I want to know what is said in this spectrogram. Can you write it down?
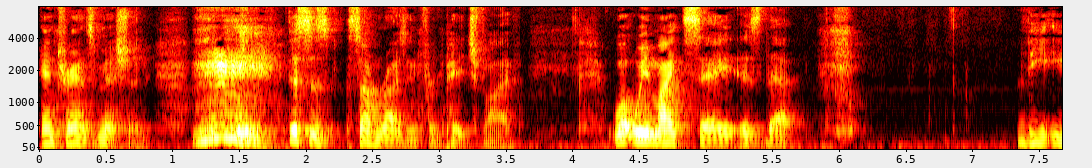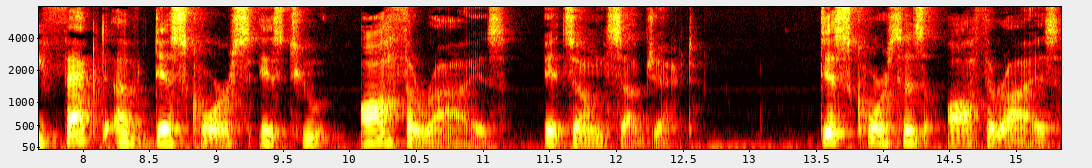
and transmission. this is summarizing from page five. What we might say is that the effect of discourse is to authorize its own subject. Discourses authorize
